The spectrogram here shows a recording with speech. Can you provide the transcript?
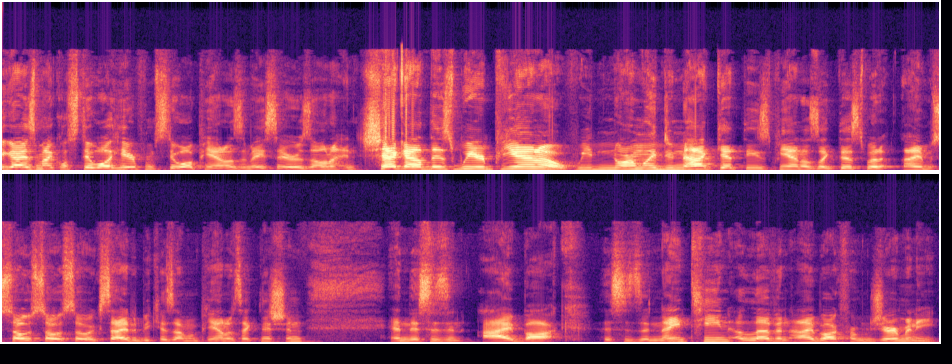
Hey guys, Michael Stilwell here from Stilwell Pianos in Mesa, Arizona, and check out this weird piano. We normally do not get these pianos like this, but I am so, so, so excited because I'm a piano technician, and this is an Ibach. This is a 1911 Ibach from Germany.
